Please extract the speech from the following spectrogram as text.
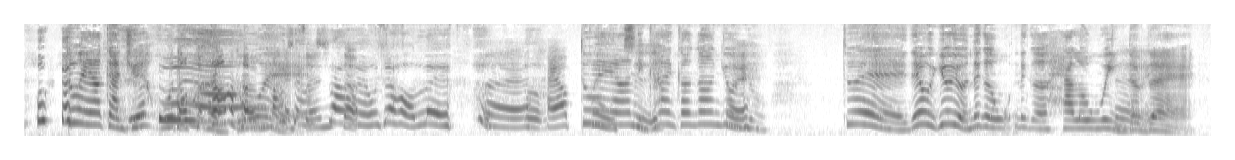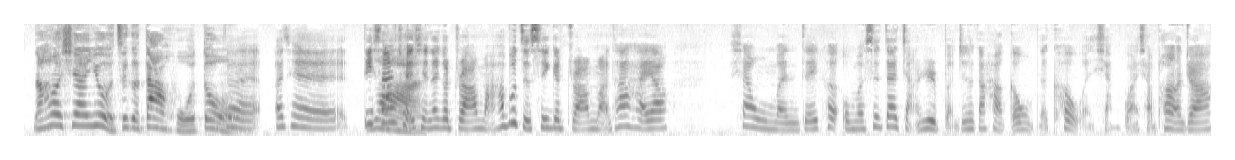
对呀、啊，感觉活动很多哎，真的，我觉得好累。对，还要对呀、啊，你看刚刚又有，对，又又有那个那个 Halloween，对，对不对？然后现在又有这个大活动，对，而且第三学期那个 drama，它不只是一个 drama，它还要像我们这一课，我们是在讲日本，就是刚好跟我们的课文相关，小朋友就要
